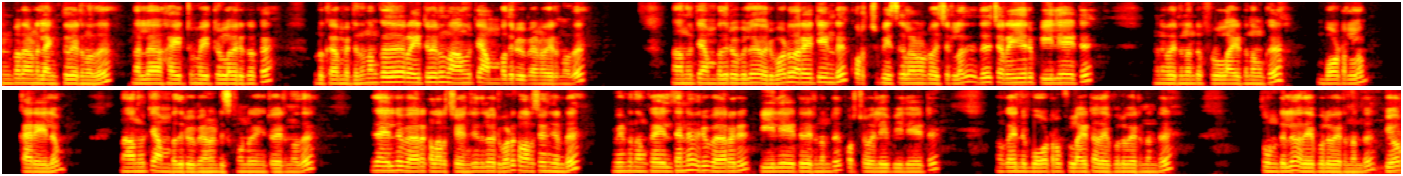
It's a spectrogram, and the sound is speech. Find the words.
എൺപതാണ് ലെങ്ത് വരുന്നത്. നല്ല ഹൈറ്റും വെയിറ്റും ഉള്ളവർക്കൊക്കെ കൊടുക്കാൻ പറ്റുന്നത്. നമുക്ക് റേറ്റ് വരുന്നത് നാനൂറ്റി അമ്പത് രൂപയാണ് വരുന്നത്. നാനൂറ്റി അമ്പത് രൂപയിൽ ഒരുപാട് വെറൈറ്റി ഉണ്ട്. കുറച്ച് പീസുകളാണ് ഇവിടെ വെച്ചിട്ടുള്ളത്. ഇത് ചെറിയൊരു പീലിയായിട്ട് അങ്ങനെ വരുന്നുണ്ട് ഫുൾ ആയിട്ട് നമുക്ക് ബോർഡറിലും കരയിലും. നാനൂറ്റി അമ്പത് രൂപയാണ് ഡിസ്കൗണ്ട് കഴിഞ്ഞിട്ട് വരുന്നത്. ഇത് അതിന്റെ വേറെ കളർ ചേഞ്ച് ഇതിൽ ഒരുപാട് കളർ ചേഞ്ച് ഉണ്ട്. വീണ്ടും നമുക്ക് അതിൽ തന്നെ ഒരു വേറൊരു പീലിയായിട്ട് വരുന്നുണ്ട്. കുറച്ച് വലിയ പീലിയായിട്ട് നമുക്ക് അതിന്റെ ബോർഡർ ഫുള്ളായിട്ട് അതേപോലെ വരുന്നുണ്ട്. തുണ്ടിലും അതേപോലെ വരുന്നുണ്ട്. പ്യുവർ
